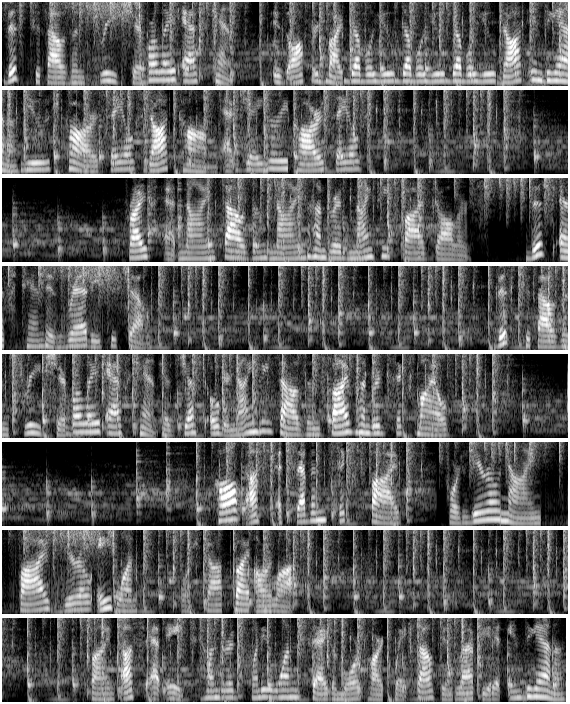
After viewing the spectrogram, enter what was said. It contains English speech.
This 2003 Chevrolet S10 is offered by www.indianausedcarsales.com at J. Car Sales. Price at $9,995. This S10 is ready to sell. This 2003 Chevrolet S10 has just over 90,506 miles. Call us at 765-409-5081 or stop by our lot. Find us at 821 Sagamore Parkway South in Lafayette, Indiana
